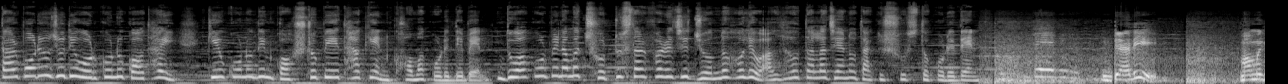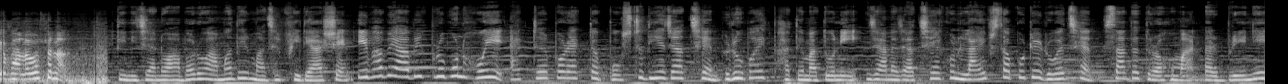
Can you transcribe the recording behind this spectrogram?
তারপরেও যদি ওর কোনো কথাই কেউ কোনোদিন কষ্ট পেয়ে থাকেন, ক্ষমা করে দেবেন। দোয়া করবেন আমার ছোট্ট সারফারাজের জন্য হলেও আল্লাহ তালা যেন তাকে সুস্থ করে দেন। ড্যাডি, মামিকে ভালোবাসো না? তিনি যেন আবারও আমাদের মাঝে ফিরে আসেন। এভাবে আবেগপ্রবণ হয়ে একটার পর একটা পোস্ট দিয়ে যাচ্ছেন রুবায়েত ফাতেমা তনি। জানা যাচ্ছে এখন লাইফ সাপোর্টে রয়েছেন সাদাত রহমান। তার ব্রেনে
